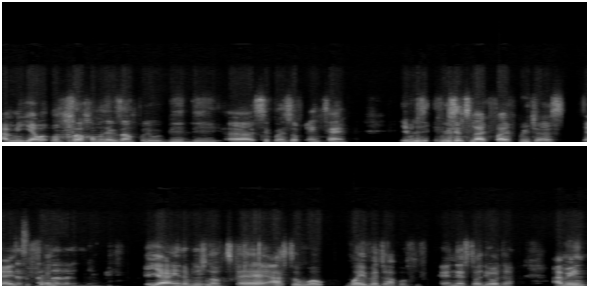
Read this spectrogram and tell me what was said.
I mean, yeah, one, one common example would be the uh, sequence of end time. If you, if you listen to like five preachers, there is That's different, yeah, interpretation of uh, as to what what event will happen next or the other. I mm-hmm. mean,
